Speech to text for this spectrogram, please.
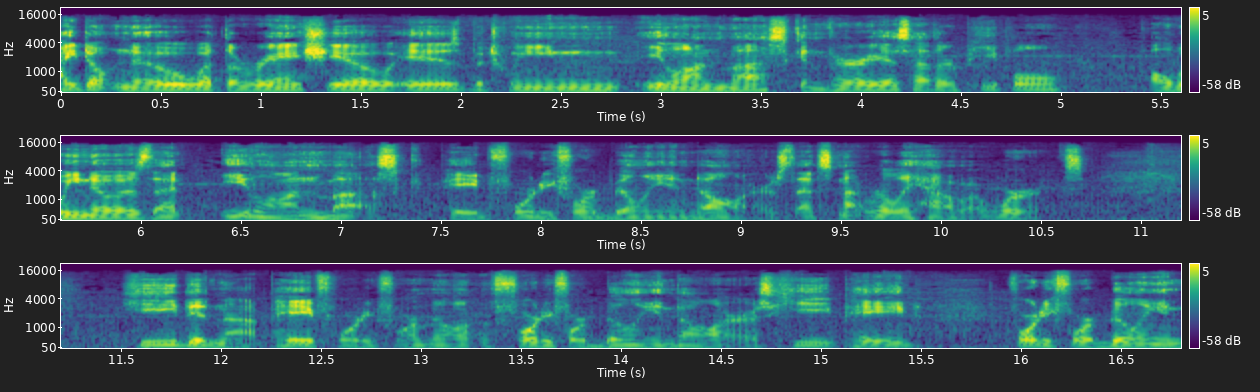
I don't know what the ratio is between Elon Musk and various other people. All we know is that Elon Musk paid $44 billion. That's not really how it works. He did not pay $44, million, $44 billion. He paid $44 billion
